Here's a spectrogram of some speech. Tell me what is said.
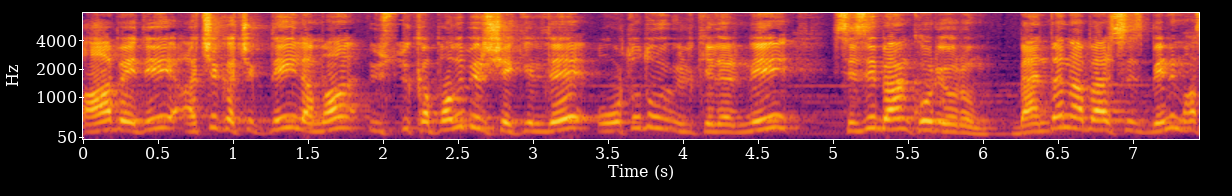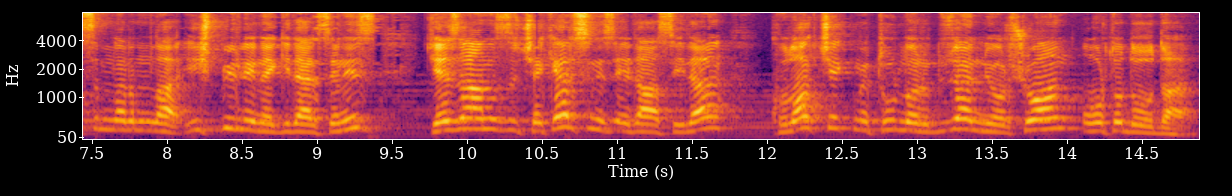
ABD açık açık değil ama üstü kapalı bir şekilde Orta Doğu ülkelerini sizi ben koruyorum. Benden habersiz benim hasımlarımla işbirliğine giderseniz cezanızı çekersiniz edasıyla kulak çekme turları düzenliyor şu an Orta Doğu'da.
